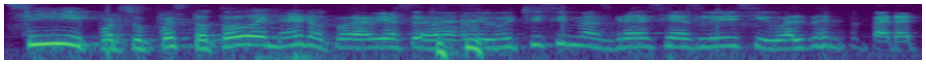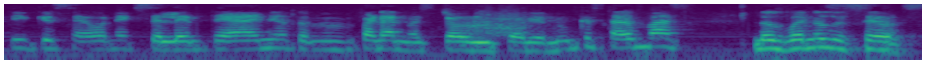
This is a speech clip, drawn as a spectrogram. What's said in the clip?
Sí, por supuesto, todo enero todavía se vale. Muchísimas gracias, Luis. Igualmente para ti que sea un excelente año, también para nuestro auditorio. Nunca están más los buenos deseos.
